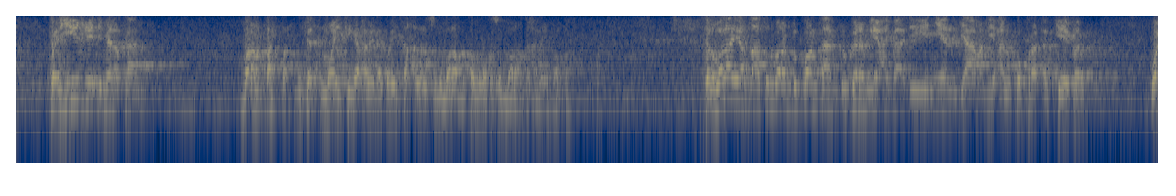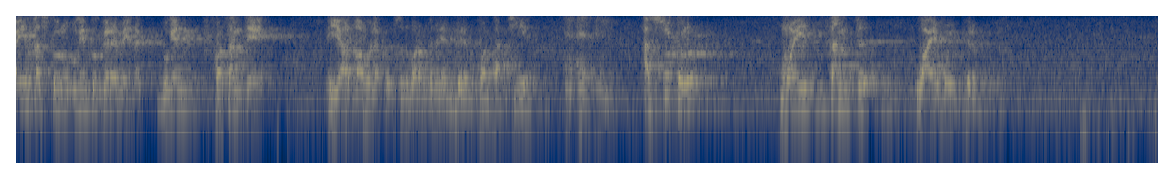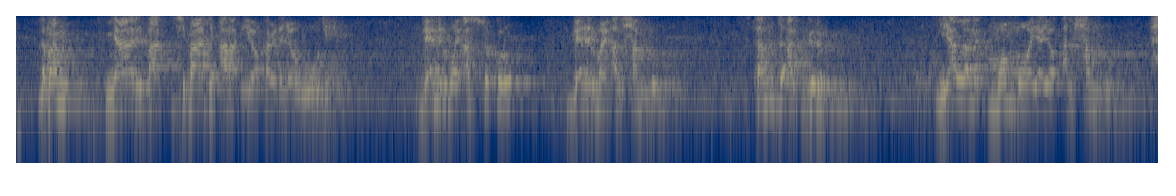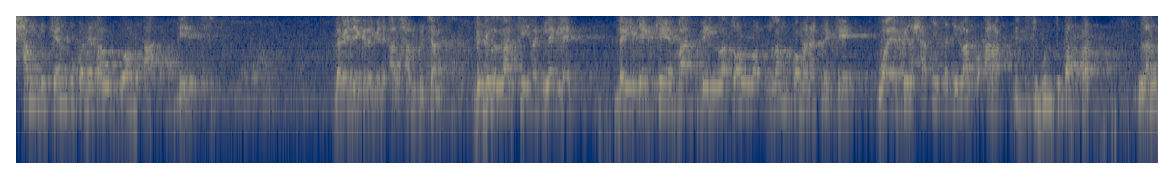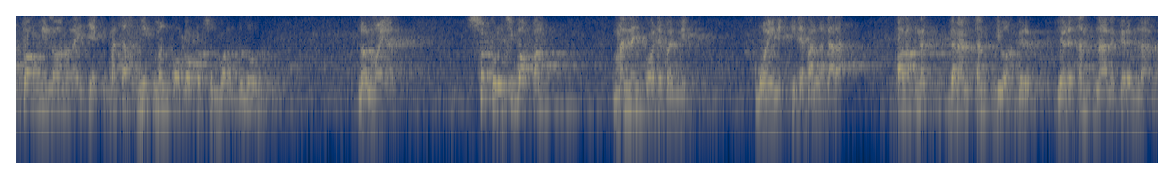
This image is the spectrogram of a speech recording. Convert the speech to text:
kon yii xeeti melokaan borom pas-pas bu set mooy ki nga xam ne da koy saxalal suñu borom comme na ko suñu borom saxalee boppam kon wala yarda suñu borom du kontaan du gërëm li ibaadi yi ñeel jaamam yi al kufra ak kéefër wa in taskuru bu ngeen ko gërëmee nag bu ngeen ko santee yardahu lakum sunu borom dana leen gërëm kontaan ci yéen as sukkur mooy sant waaye mooy gërëm dafa am ñaari baat ci baati arab yi yoo xam ne dañoo wuute benn bi mooy as sukru benn bi mooy alhamdu sant ak gërëm yàlla nag moom moo yayoo alhamdu hamdu kenn du ko defal doomu aadama déedéet da ngay dégg nag ñu ne alhamdu cant dëgg la làkk yi nag léeg-léeg day tekkee baat bi la tolloog lam ko mën a tekkee waaye fil xaqiqa ci làkku arab picc ci buntu pas-pas lan foog ni loolu lay tekki ba tax nit mën koo bokk ak suñu borom du loolu loolu mooy lan sukuru ci boppam mën nañ koo defal nit mooy nit ki defal la dara olof nag danaan sant di wax gërëm yow de sant naa la gërëm naa la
